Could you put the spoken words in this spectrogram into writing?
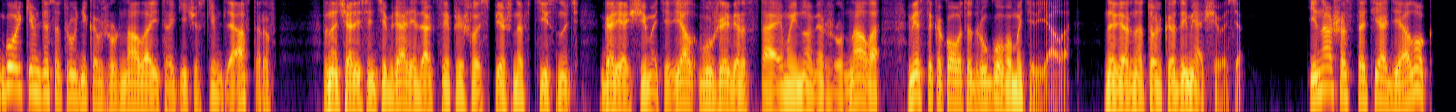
горьким для сотрудников журнала и трагическим для авторов, в начале сентября редакции пришлось спешно втиснуть горящий материал в уже верстаемый номер журнала вместо какого-то другого материала, наверное, только дымящегося. И наша статья-диалог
